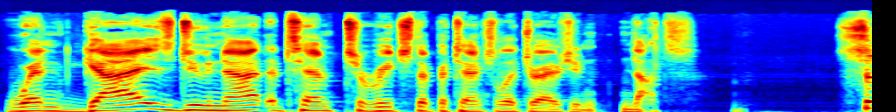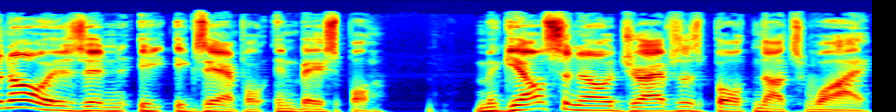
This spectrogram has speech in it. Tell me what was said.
when guys do not attempt to reach their potential, it drives you nuts. Sano is an example in baseball. Miguel Sano drives us both nuts. Why?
